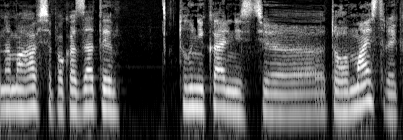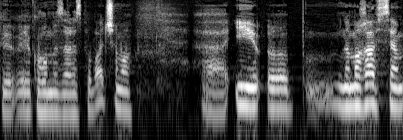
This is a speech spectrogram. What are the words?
намагався показати ту унікальність того майстра, якого ми зараз побачимо, і намагався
